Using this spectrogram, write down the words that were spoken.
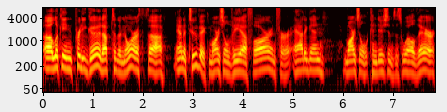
uh, looking pretty good up to the north, uh, Anaktuvuk, marginal VFR, and for Atigun, marginal conditions as well there.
